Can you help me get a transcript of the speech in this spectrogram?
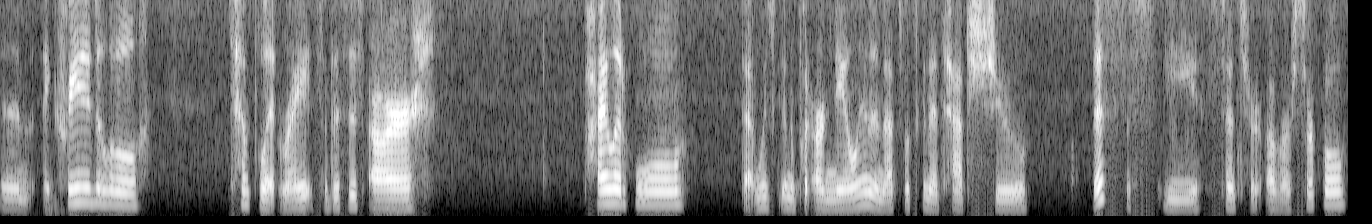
And I created a little template, right? So this is our pilot hole that was going to put our nail in, and that's what's going to attach to this. This is the center of our circle,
